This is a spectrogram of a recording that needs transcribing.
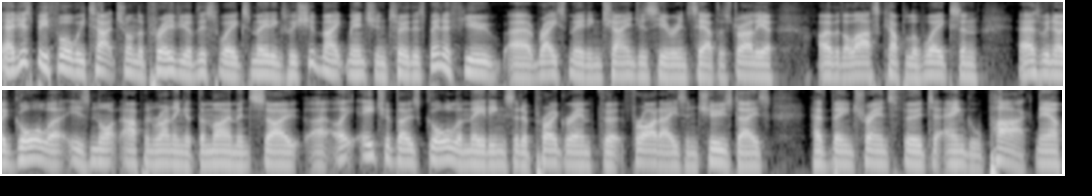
Now, just before we touch on the preview of this week's meetings, we should make mention too. There's been a few uh, race meeting changes here in South Australia over the last couple of weeks, and as we know, Gawler is not up and running at the moment. So uh, each of those Gawler meetings that are programmed for Fridays and Tuesdays have been transferred to Angle Park. Now,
